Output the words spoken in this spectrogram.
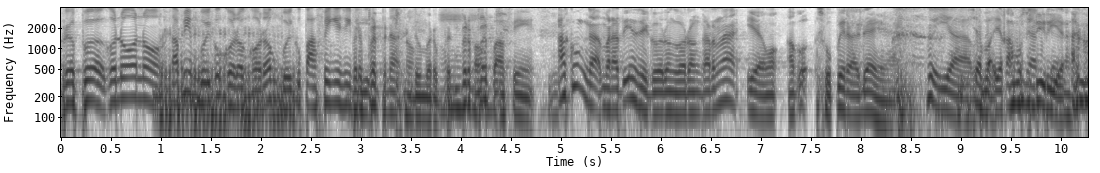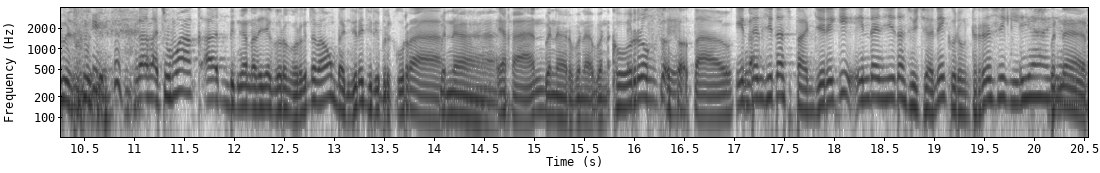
Brebek kono ono. Tapi mbok iku gorong-gorong, mbok iku paving sing dibenakno. Merebet. Oh, paving. Aku nggak merhatiin sih gorong-gorong karena ya aku supir ada ya. Iya. Siapa? Ya kamu sendiri ya. Aku sendiri. Enggak enggak cuma eh, dengan adanya gorong-gorong itu memang banjirnya jadi berkurang. Benar. Ya kan? Benar, benar, benar. Gorong sih. Sok-sok tahu. Intensitas banjir iki, intensitas hujannya gorong deres iki. Iya, iya. Bener.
